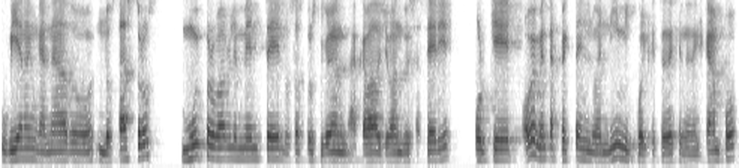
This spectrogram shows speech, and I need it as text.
hubieran ganado los Astros, muy probablemente los Astros hubieran acabado llevando esa serie porque obviamente afecta en lo anímico el que te dejen en el campo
